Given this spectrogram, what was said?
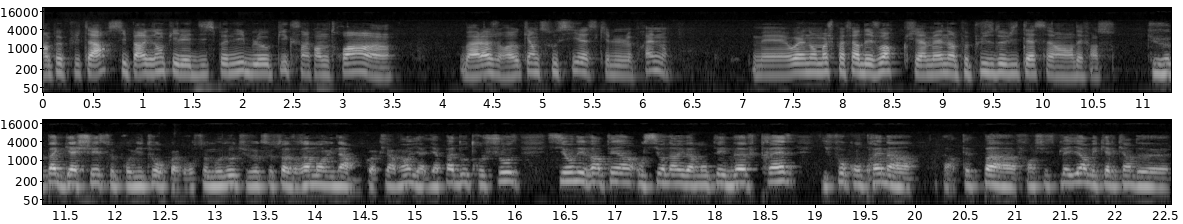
un peu plus tard. Si par exemple il est disponible au pic 53, euh, bah là j'aurais aucun souci à ce qu'ils le prennent. Mais ouais, non, moi je préfère des joueurs qui amènent un peu plus de vitesse en défense. Tu veux pas gâcher ce premier tour, quoi. Grosso modo, tu veux que ce soit vraiment une arme, quoi. Clairement, il n'y a pas d'autre chose. Si on est 21 ou si on arrive à monter 9, 13, il faut qu'on prenne un, alors peut-être pas un franchise player, mais quelqu'un de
